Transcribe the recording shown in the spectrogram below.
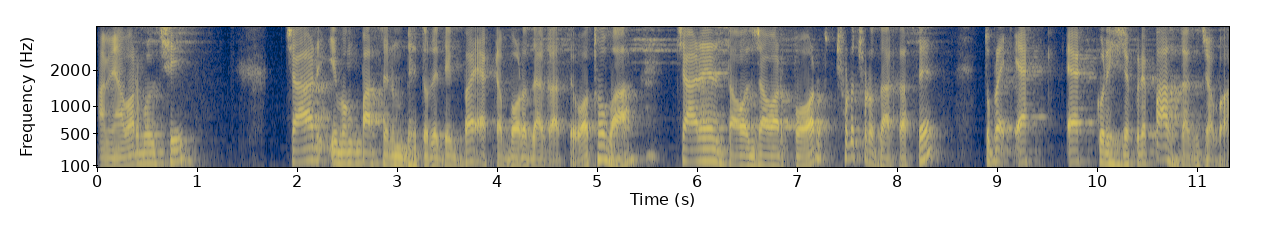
আমি আবার বলছি চার এবং পাঁচের ভেতরে দেখবা একটা বড় দাগ আছে। অথবা চারের যাওয়ার পর ছোট ছোট দাগ আছে, তোমরা এক এক করে হিসাব করে পাঁচ দাগ যাবা।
